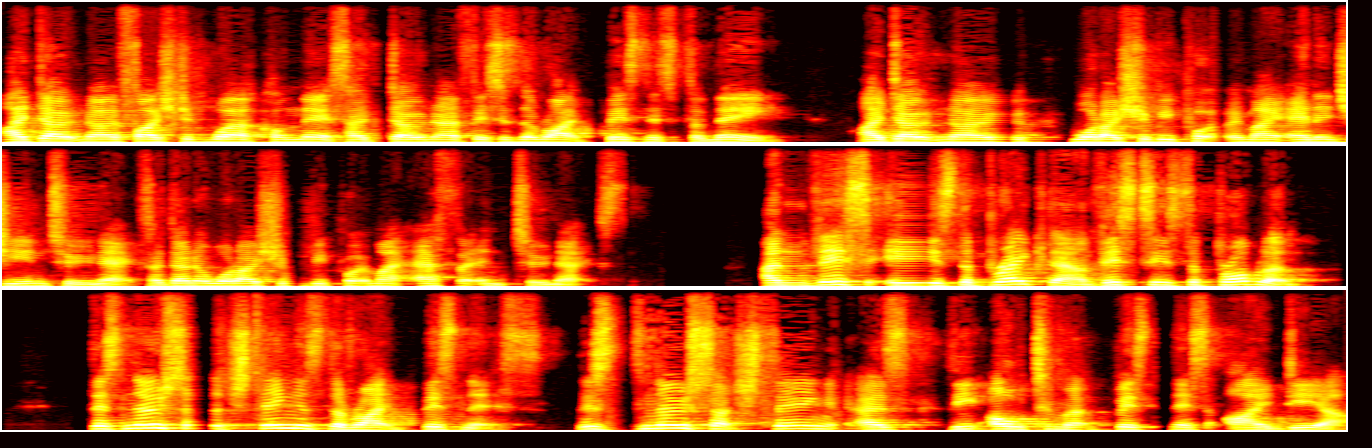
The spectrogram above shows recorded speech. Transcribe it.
I don't know if I should work on this. I don't know if this is the right business for me. I don't know what I should be putting my energy into next. I don't know what I should be putting my effort into next. And this is the breakdown. This is the problem. There's no such thing as the right business. There's no such thing as the ultimate business idea.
